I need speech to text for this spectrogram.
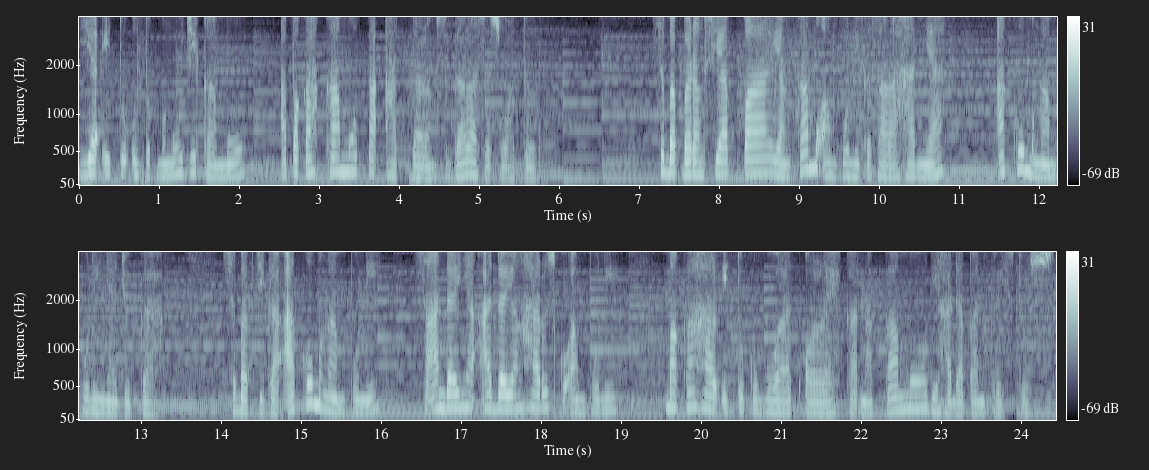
yaitu untuk menguji kamu apakah kamu taat dalam segala sesuatu. Sebab barang siapa yang kamu ampuni kesalahannya, aku mengampuninya juga. Sebab jika aku mengampuni, seandainya ada yang harus kuampuni, maka hal itu kubuat oleh karena kamu di hadapan Kristus.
